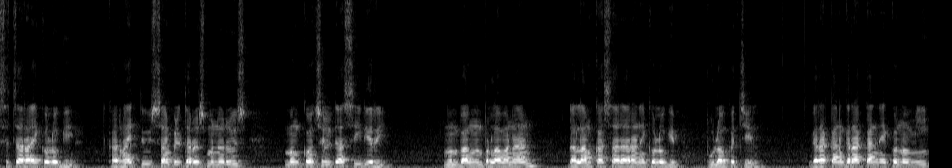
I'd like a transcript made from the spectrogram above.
secara ekologi. Karena itu sambil terus-menerus mengkonsolidasi diri, membangun perlawanan dalam kesadaran ekologi pulau kecil, gerakan-gerakan ekonomi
